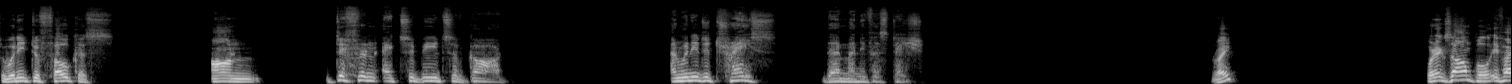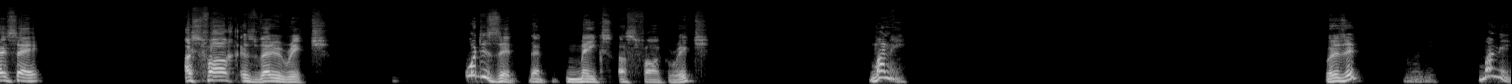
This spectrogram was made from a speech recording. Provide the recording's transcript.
So we need to focus on different attributes of God, and we need to trace their manifestation. Right? For example, if I say, Ashfaq is very rich, what is it that makes Ashfaq rich? Money. What is it? Money money.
